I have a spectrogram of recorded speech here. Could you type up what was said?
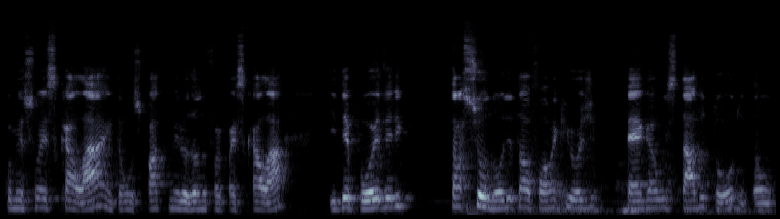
começou a escalar, então os quatro primeiros anos foi para escalar, e depois ele tracionou de tal forma que hoje pega o estado todo. Então,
